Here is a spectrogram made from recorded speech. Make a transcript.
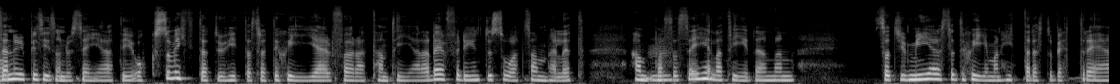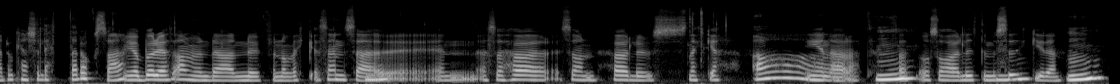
Sen är det precis som du säger att det är också viktigt att du hittar strategier för att hantera det. För det är ju inte så att samhället anpassar Mm. sig hela tiden. Men Så att ju mer strategier man hittar desto bättre är det och kanske lättare också. Jag börjat använda nu för någon vecka sedan så här, Mm. en alltså hör, sån hörlurssnäcka Ah. i ena örat. Mm. Så att, och så har jag lite musik i den. Mm.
